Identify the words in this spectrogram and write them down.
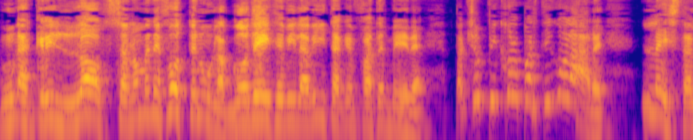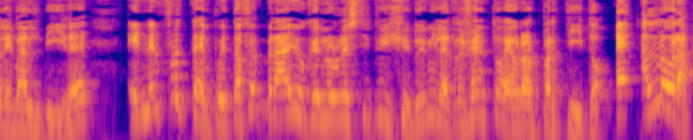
una grillozza, non me ne fotte nulla, godetevi la vita che fate bene. Ma c'è un piccolo particolare. Lei sta alle Maldive e nel frattempo è da febbraio che non restituisce 2300 euro al partito. E allora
